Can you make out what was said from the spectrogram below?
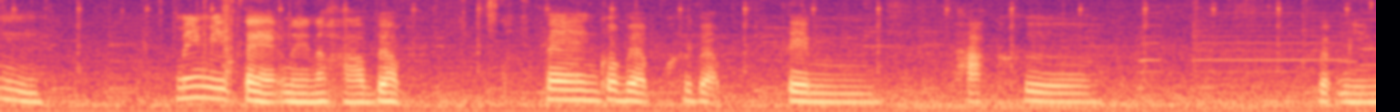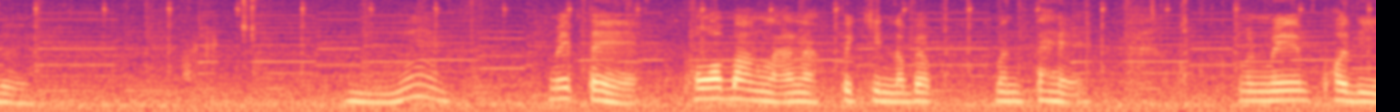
อืมไม่มีแตกเลยนะคะ แบบแป้งก็แบบคือแบบเต็มพักคือ แบบนี้เลยอืมไม่แตก เพราะว่าบางร้านอะไปกินแล้วแบบมันแตก มันไม่พอดี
